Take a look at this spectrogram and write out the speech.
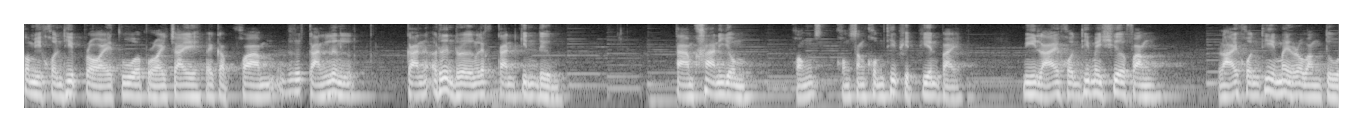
ก็มีคนที่ปล่อยตัวปล่อยใจไปกับความการเลื่อน การรื่นเริงและการกินดื่ม ตามค่านิยมของของสังคมที่ผิดเพี้ยนไป มีหลายคนที่ไม่เชื่อฟัง หลายคนที่ไม่ระวังตัว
